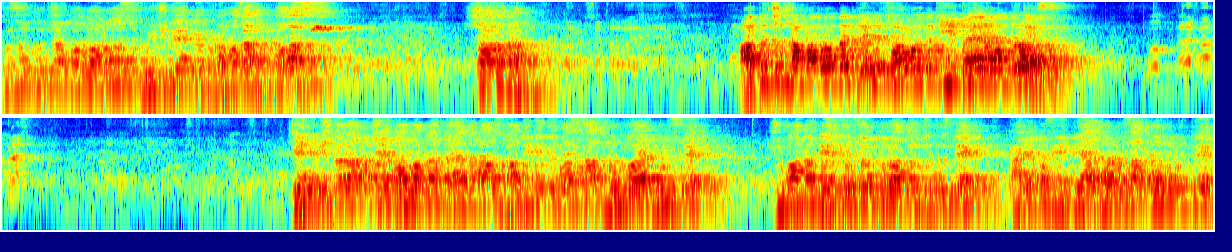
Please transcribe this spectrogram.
Kızıl Kurçan balvanımız Uçubekov Ramazan Kalas şahrına. Аты чыккан балбандар келип форманы кийип даяр турабыз. аяқсыңар күреш 70 kilogramma şey balvanlar dayananağız Hacıgeti Baskat Rumbayev Rusbek Jumanov Bektursun Turatov Cıdızbek Karimov Endiyar Ormuzan oğlu Mutbek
